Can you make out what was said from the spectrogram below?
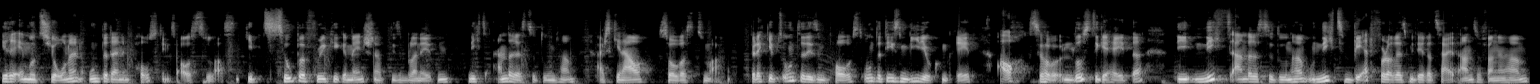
ihre Emotionen unter deinen Postings auszulassen. Gibt super freakige Menschen auf diesem Planeten, nichts anderes zu tun haben, als genau sowas zu machen. Vielleicht gibt es unter diesem Post, unter diesem Video konkret, auch so lustige Hater, die nichts anderes anderes zu tun haben und nichts Wertvolleres mit ihrer Zeit anzufangen haben,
